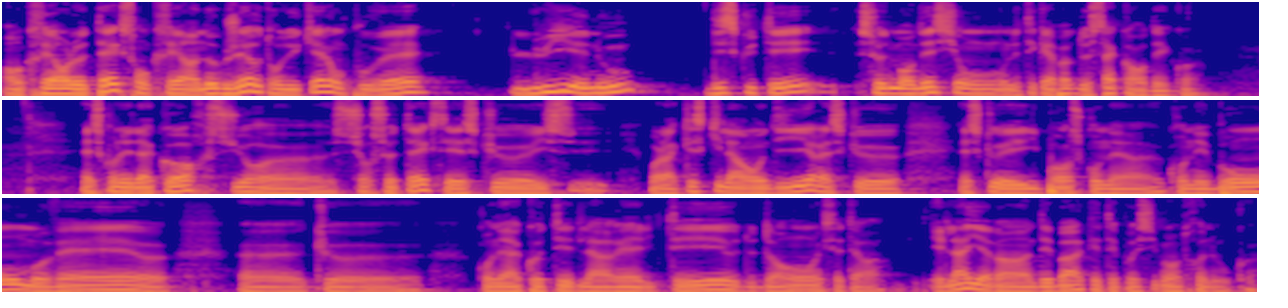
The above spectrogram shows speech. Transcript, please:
en créant le texte, on créait un objet autour duquel on pouvait, lui et nous, discuter, se demander si on, était capable de s'accorder. quoi. Est-ce qu'on est, d'accord sur, euh, sur ce texte est-ce que voilà, qu'est-ce qu'il a à en dire? Est-ce que est-ce qu'il pense qu'on est qu'on est bon, mauvais euh, que qu'on est à côté de la réalité, dedans, etc. Et là, il y avait un débat qui était possible entre nous. Quoi.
